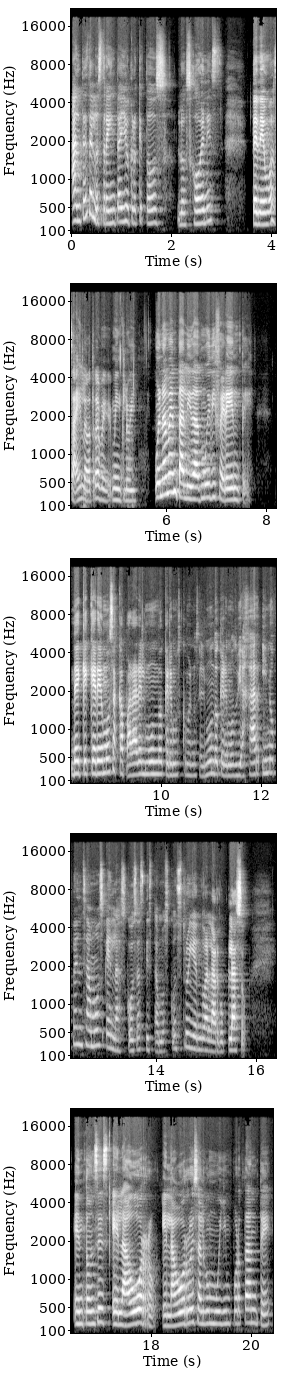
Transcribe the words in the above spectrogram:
Antes de los 30 yo creo que todos los jóvenes tenemos, ay, la otra me, me incluí, una mentalidad muy diferente de que queremos acaparar el mundo, queremos comernos el mundo, queremos viajar y no pensamos en las cosas que estamos construyendo a largo plazo. Entonces, el ahorro, el ahorro es algo muy importante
